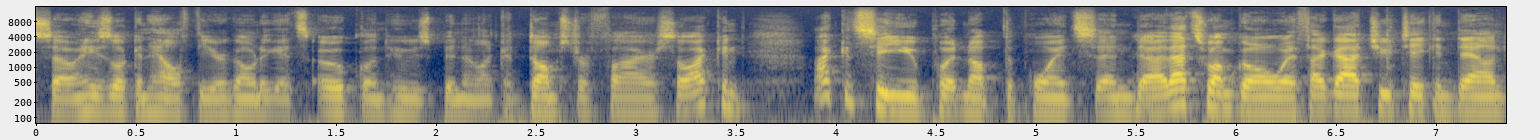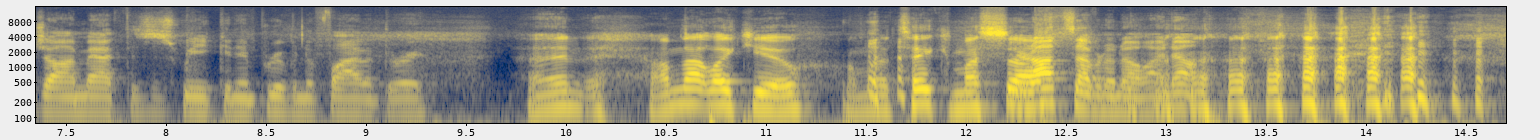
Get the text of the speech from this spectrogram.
So and he's looking healthier going against Oakland, who's been in like a dumpster fire. So I can I can see you putting up the points, and uh, that's what I'm going with. I got you taking down John Mathis this week and improving to five and three. And I'm not like you. I'm going to take myself. You're not seven and zero, I know.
